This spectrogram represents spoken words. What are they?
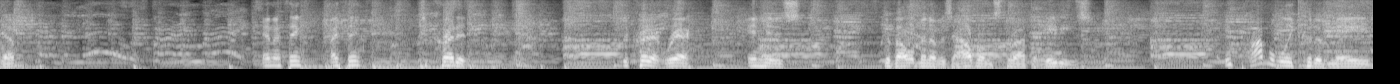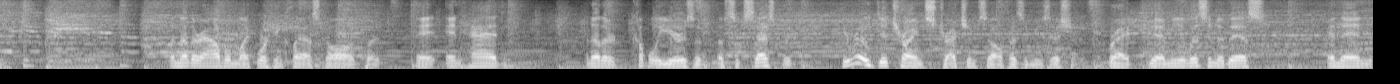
Yep. And I think I think credit to credit Rick in his development of his albums throughout the 80s, he probably could have made another album like Working Class Dog, but and, and had another couple of years of, of success, but he really did try and stretch himself as a musician. Right. Yeah, I mean, you listen to this, and then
